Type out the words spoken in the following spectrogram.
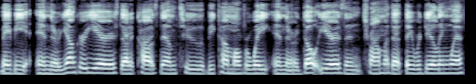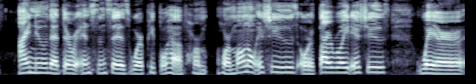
maybe in their younger years that caused them to become overweight in their adult years and trauma that they were dealing with. I knew that there were instances where people have hormonal issues or thyroid issues where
